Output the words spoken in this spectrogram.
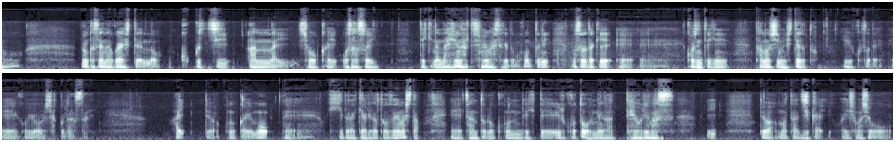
の、文化祭名古屋支店の告知、案内、紹介、お誘い的な内容になってしまいましたけども、本当にそれだけ、えー、個人的に楽しみにしてるということで、えー、ご容赦くださ。い。では今回も、えー、お聴きいただきありがとうございました、えー、ちゃんと録音できていることを願っております。はい、ではまた次回お会いしましょう。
